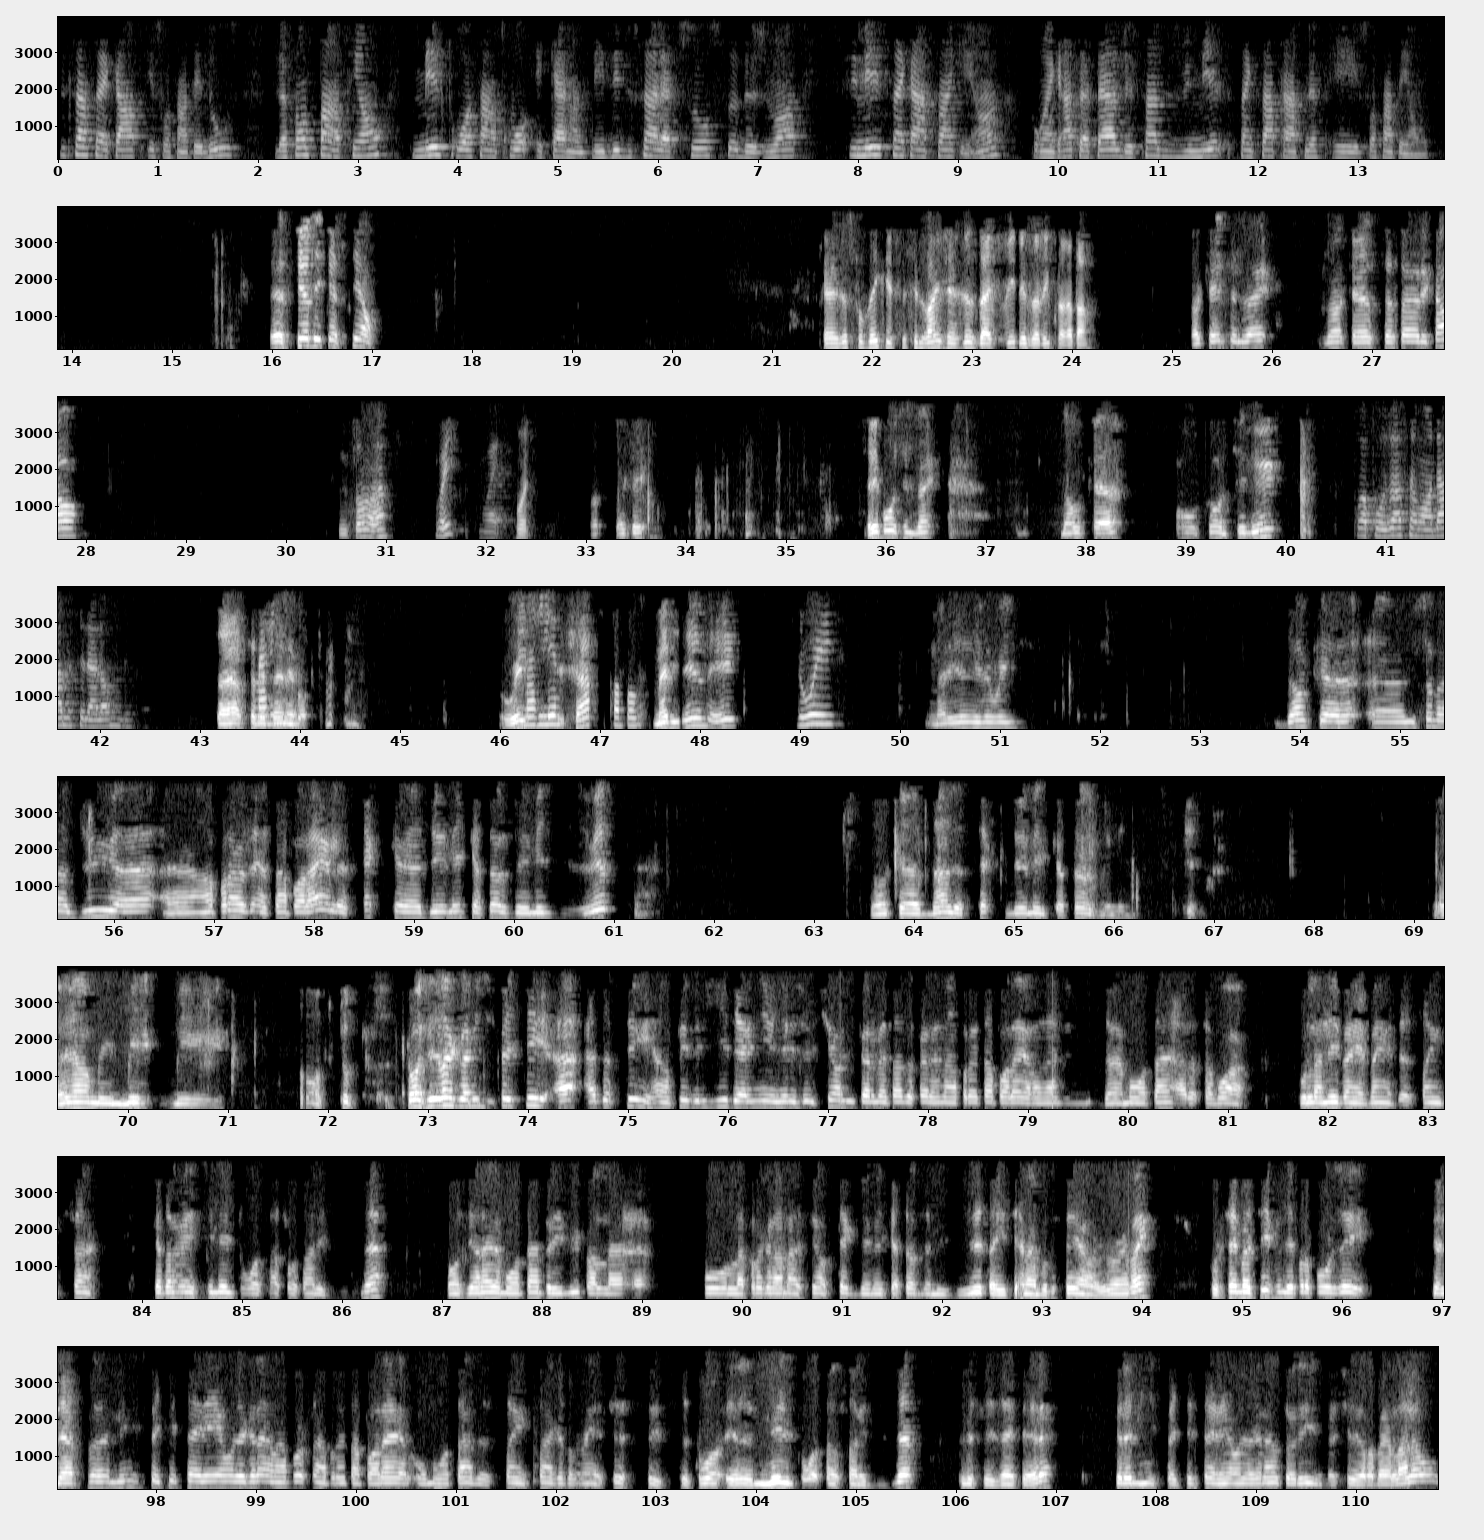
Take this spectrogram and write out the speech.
650 et 72. Le fonds de pension, 1303 et 40. Les déductions à la source de juin, 6055 et 1 pour un grand total de 118 539 et 71. Est-ce qu'il y a des questions? Euh, juste pour dire que c'est Sylvain, je viens juste d'arriver, désolé pour le retard. OK, Sylvain. Donc, euh, 7h15? C'est ça, hein? Oui. Ouais. OK. C'est beau, Sylvain. Donc, euh, on continue. Proposeur secondaire, M. Lalonde. Ça, c'est bien important. Oui, Marilyn. Charles, Je propose. Marilyn et Louise. Marilyn et Louise. Donc, euh, euh, nous sommes rendus à euh, emprunt temporaire, le SEC euh, 2014-2018. Donc, euh, dans le SEC 2014-2018. Toutes. Considérant que la municipalité a adopté en février dernier une résolution lui permettant de faire un emprunt temporaire d'un montant à recevoir pour l'année 2020 de 586 379, considérant le montant prévu par la, euh, pour la programmation TEC 2014-2018 a été remboursé en juin 20. Pour ces motifs, il est proposé que la municipalité de Saint-Léon-le-Grand rembourse l'emprunt temporaire au montant de 586 et 3 euh, 1379 plus les intérêts, que la municipalité de Saint-Léon-le-Grand autorise M. Robert Lalonde,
